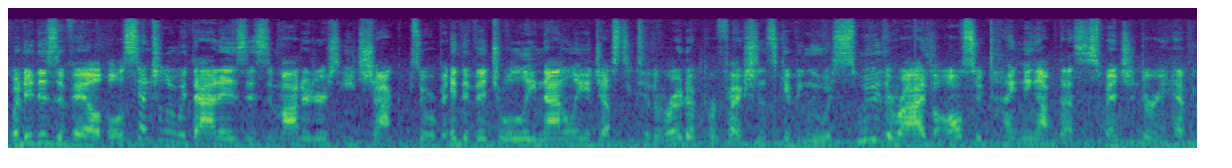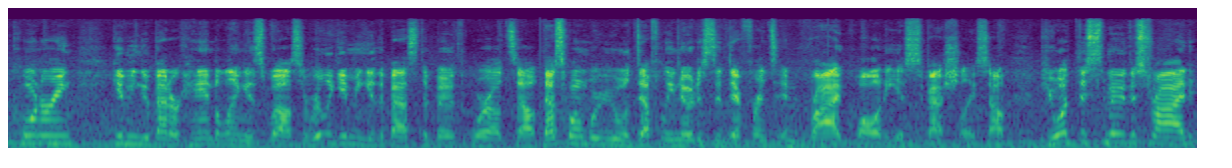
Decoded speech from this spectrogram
but it is available. Essentially what that is, is it monitors each shock absorber individually, not only adjusting to the road imperfections, giving you a smoother ride, but also tightening up that suspension during heavy cornering, giving you better handling as well. So really giving you the best of both worlds. So that's one where you will definitely notice the difference in ride quality especially. So if you want the smoothest ride,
